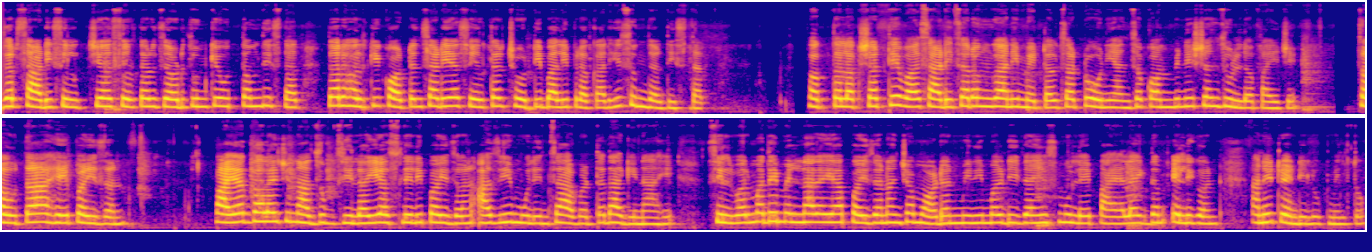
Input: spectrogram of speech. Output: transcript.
जर साडी सिल्कची असेल तर जड झुमके उत्तम दिसतात. तर हलकी कॉटन साडी असेल तर छोटी बाली प्रकारही सुंदर दिसतात. फक्त लक्षात ठेवा साडीचा रंग आणि मेटलचा टोन यांचं कॉम्बिनेशन जुळलं पाहिजे. चौथा आहे पैजण. पायात घालायची नाजूक झिलाई असलेली पैजण आज ही मुलींचा आवडता दागिना आहे. सिल्वरमध्ये मिळणाऱ्या या पैजणांच्या मॉडर्न मिनिमल डिझाईन्समुळे पायाला एकदम एलिगंट आणि ट्रेंडी लुक मिळतो.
